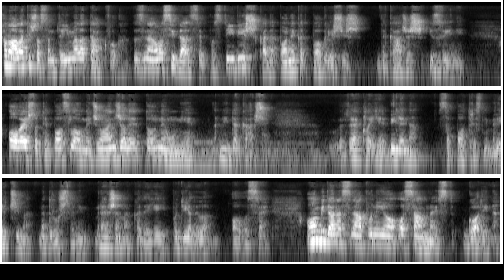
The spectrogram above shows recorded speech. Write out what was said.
hvala ti što sam te imala takvog. Znao si da se postidiš kada ponekad pogriješiš, da kažeš izvini. Ovaj što te poslao među anđele to ne umije ni da kaže. Rekla je Biljana sa potresnim riječima na društvenim mrežama kada je i podijelila ovo sve. On bi danas napunio 18 godina.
